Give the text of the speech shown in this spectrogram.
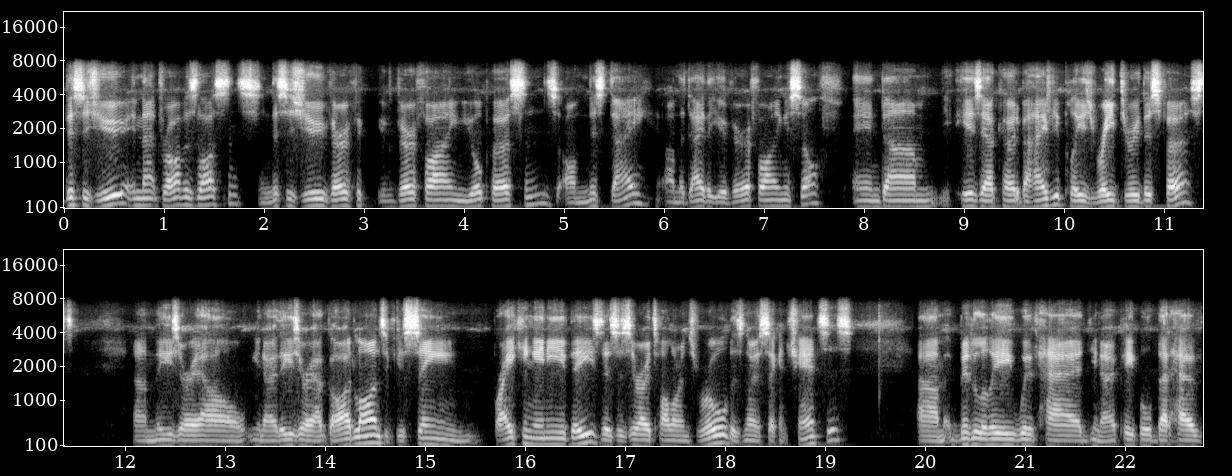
this is you in that driver's license, and this is you verifi- verifying your persons on this day, on the day that you're verifying yourself. And um, here's our code of behaviour. Please read through this first. Um, these are our, you know, these are our guidelines. If you're seen breaking any of these, there's a zero tolerance rule. There's no second chances. Um, admittedly, we've had, you know, people that have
